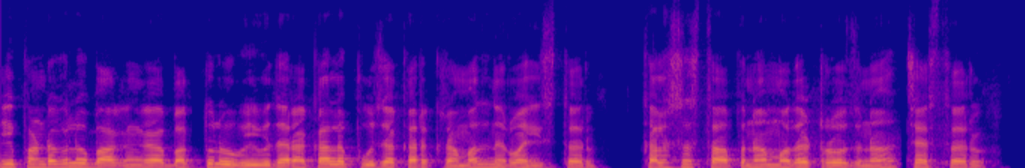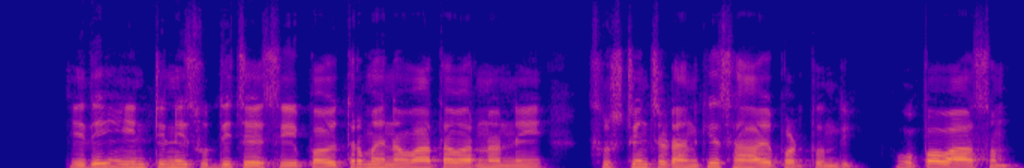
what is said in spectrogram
ఈ పండుగలో భాగంగా భక్తులు వివిధ రకాల పూజా కార్యక్రమాలు నిర్వహిస్తారు. కలశ స్థాపన మొదటి రోజున చేస్తారు. ఇది ఇంటిని శుద్ధి చేసి పవిత్రమైన వాతావరణాన్ని సృష్టించడానికి సహాయపడుతుంది. ఉపవాసం.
